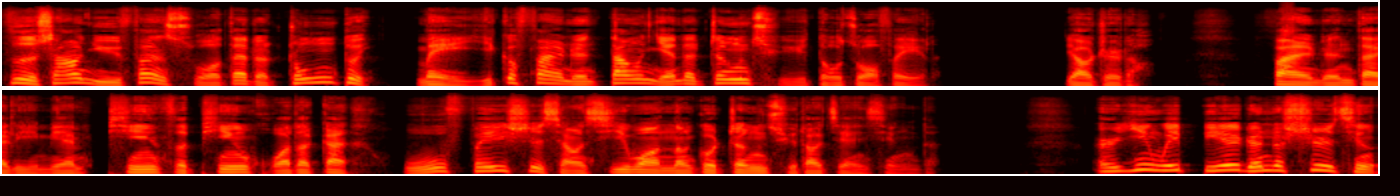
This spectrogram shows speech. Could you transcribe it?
自杀女犯所在的中队每一个犯人当年的争取都作废了。要知道，犯人在里面拼死拼活的干，无非是想希望能够争取到减刑的。而因为别人的事情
